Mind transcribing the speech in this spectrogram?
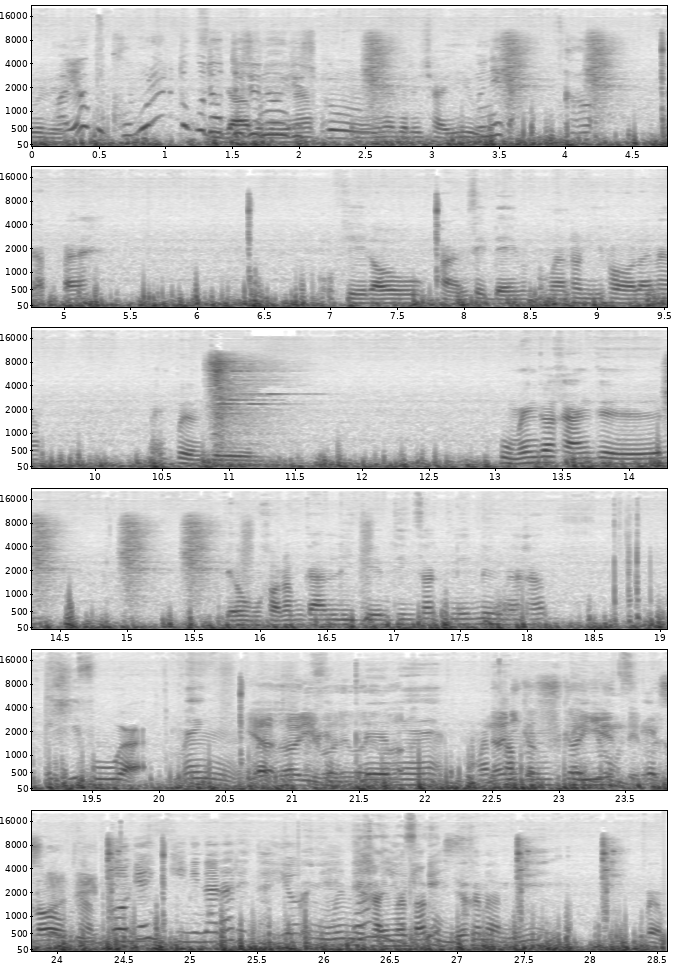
ด้วยเลยสีดาวตัวนี้ครับนี่น่าจะได้ใช้อยู่จัดไป โอเคเราผ่านเศษแดงประมาณเท่านี้พอแล้วนะครับ แม่งเปลืองดีอู๋แม่งก็ค้างเกิน เดี๋ยวผมขอทำการรีเกมทิ้งสักนิดนึงนะครับ ชิฟูอะแม่งเดิมไงมันทำเป็นปีหนึ่งเอ็ดรอบครับไม่ไม่มีใครมาซัดผมเยอะขนาดนี้ แบบ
